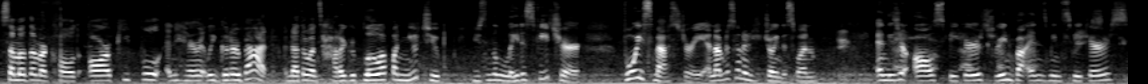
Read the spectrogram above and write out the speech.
Some of them are called Are People Inherently Good or Bad? Another one's How to Blow Up on YouTube using the latest feature, Voice Mastery. And I'm just gonna join this one. And these are all speakers. Green buttons mean speakers.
